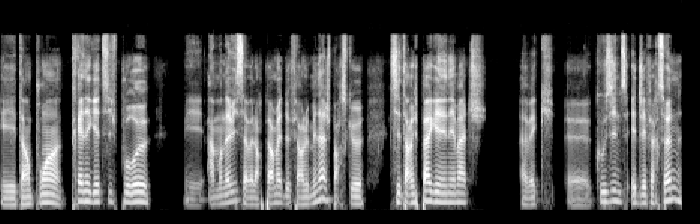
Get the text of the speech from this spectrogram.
est un point très négatif pour eux, mais à mon avis, ça va leur permettre de faire le ménage parce que si tu n'arrives pas à gagner des matchs avec Cousins et Jefferson,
